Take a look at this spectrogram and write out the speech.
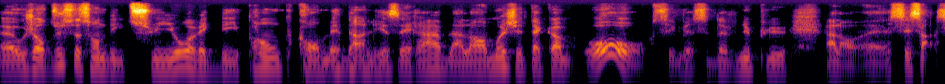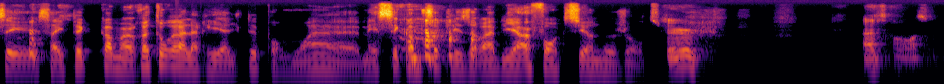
Euh, aujourd'hui, ce sont des tuyaux avec des pompes qu'on met dans les érables. Alors, moi, j'étais comme Oh, c'est devenu plus. Alors, c'est ça. Ça a été comme un retour à la réalité pour moi, mais c'est comme ça que les érablières fonctionnent aujourd'hui. That's awesome.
